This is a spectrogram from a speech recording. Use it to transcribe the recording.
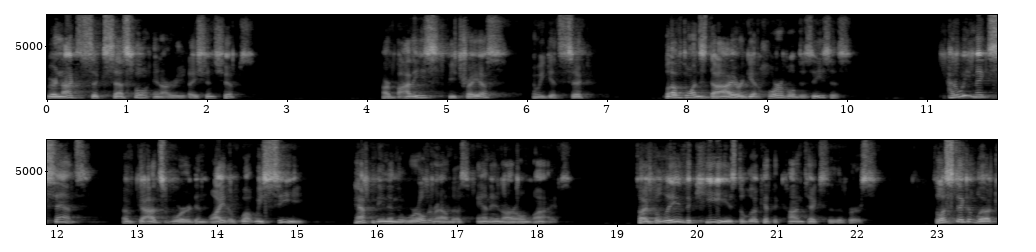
We're not successful in our relationships. Our bodies betray us and we get sick. Loved ones die or get horrible diseases. How do we make sense of God's word in light of what we see happening in the world around us and in our own lives? So I believe the key is to look at the context of the verse. So let's take a look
